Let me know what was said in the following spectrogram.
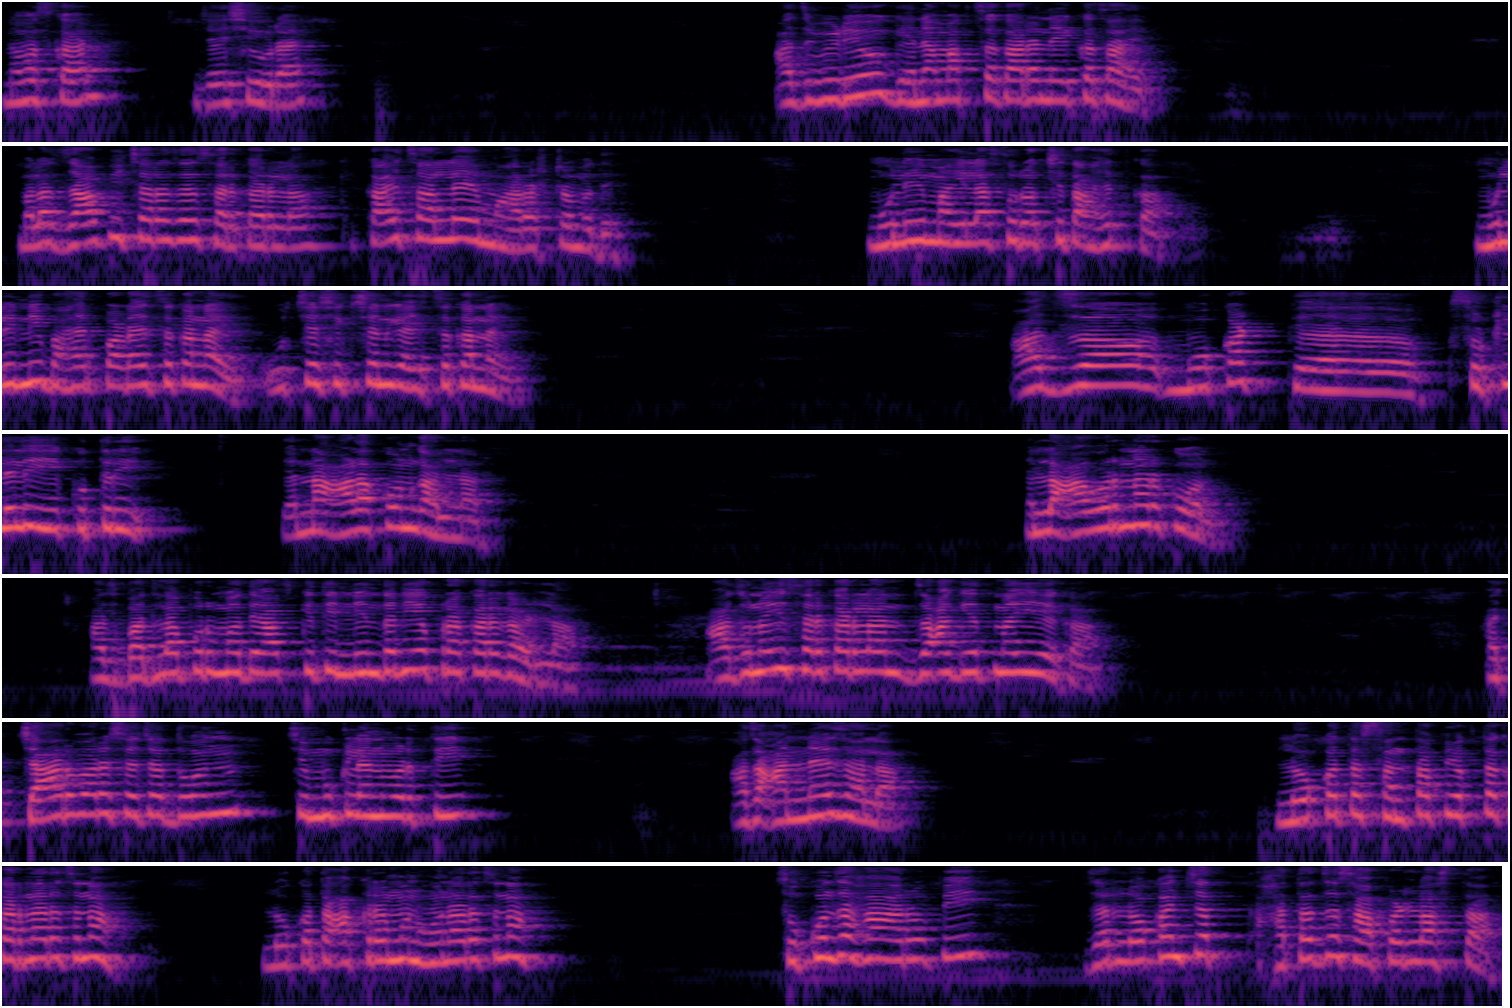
नमस्कार जय शिवराय. आज व्हिडिओ घेण्यामागचं कारण एकच आहे. मला जाब विचारायचं आहे सरकारला की काय चाललं आहे महाराष्ट्रामध्ये? मुली महिला सुरक्षित आहेत का? मुलींनी बाहेर पडायचं का नाही? उच्च शिक्षण घ्यायचं का नाही? आज मोकाट सुटलेली ही कुत्री यांना आळा कोण घालणार? यांना आवरणार कोण? आज बदलापूरमध्ये आज किती निंदनीय प्रकार घडला. अजूनही सरकारला जाग येत नाही आहे का? आज चार वर्षाच्या दोन चिमुकल्यांवरती आज अन्याय झाला. लोक तर संताप व्यक्त करणारच ना. लोक तर आक्रमण होणारच ना. चुकून जर हा आरोपी जर लोकांच्या हातात जर सापडला असता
